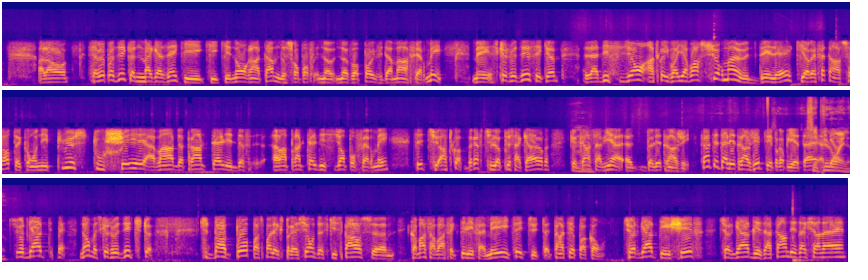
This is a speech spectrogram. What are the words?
Alors, ça ne veut pas dire qu'un magasin qui, qui, qui, est non rentable ne sera pas ne, ne, va pas évidemment fermer. Mais ce que je veux dire, c'est que la décision, en tout cas, il va y avoir sûrement un délai qui aurait fait en sorte qu'on est plus touché avant de prendre telle et de, avant de prendre telle décision pour fermer. Tu sais, tu, en tout cas, bref, tu l'as plus à cœur que quand hmm. ça vient euh, de l'étranger. Quand tu es à l'étranger et tu es propriétaire, c'est plus loin là. Tu regardes, ben, non, mais ce que je veux dire, tu te tu te bats pas, passe-moi l'expression, de ce qui se passe, euh, comment ça va affecter les familles, tu sais, t'en tiens pas compte tu regardes tes chiffres, tu regardes les attentes des actionnaires,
